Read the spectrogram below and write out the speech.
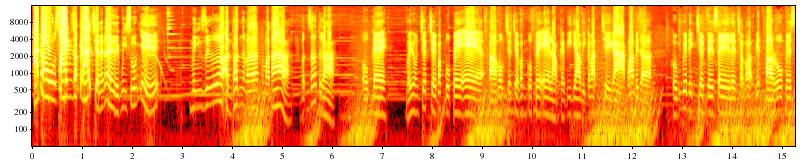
À đâu xanh sao cái đá chuyển đến đây để mình xuống nhỉ? Mình giữ ẩn thân mà mà ta à? vẫn rớt được à? Ok. Mấy hôm trước chơi Paco PE à hôm trước chơi Paco PE làm cái video bị các bạn chê gà quá bây giờ hướng quyết định chơi PC lên cho các bạn biết Pro PC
